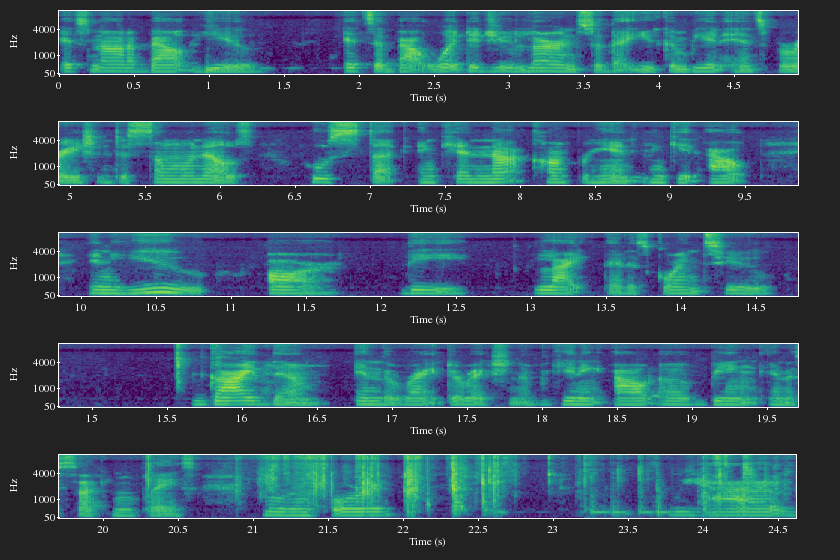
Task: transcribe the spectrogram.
it's not about you. It's about what did you learn so that you can be an inspiration to someone else who's stuck and cannot comprehend and get out. And you are the light that is going to guide them in the right direction of getting out of being in a sucking place. Moving forward, we have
